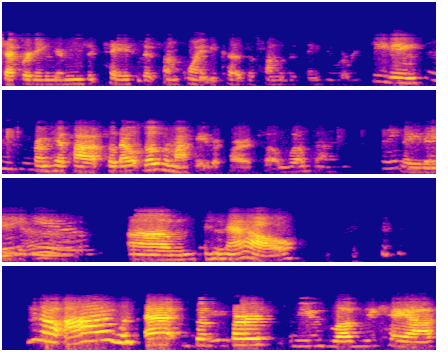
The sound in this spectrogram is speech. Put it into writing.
shepherding your music taste at some point because of some of the things you were repeating from hip hop. So that, those were my favorite parts. So well done, Thank ladies. you. Thank you. Um, and now, you know, I was at the first Muse Lovely Chaos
